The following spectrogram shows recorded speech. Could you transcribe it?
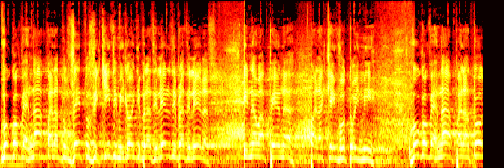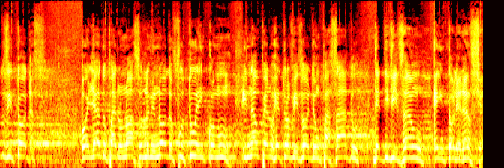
Vou governar para 215 milhões de brasileiros e brasileiras e não apenas para quem votou em mim. Vou governar para todos e todas, olhando para o nosso luminoso futuro em comum e não pelo retrovisor de um passado de divisão e intolerância.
